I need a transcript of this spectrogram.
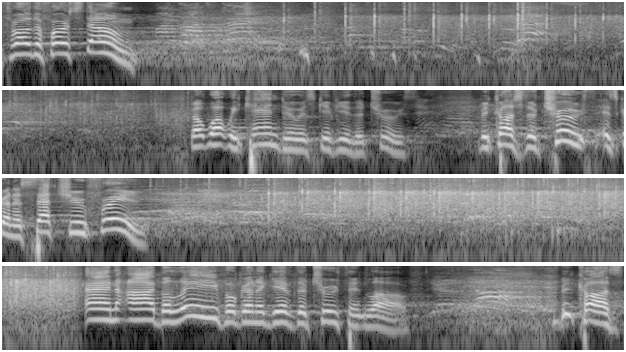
throw the first stone? But what we can do is give you the truth because the truth is going to set you free. And I believe we're going to give the truth in love because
